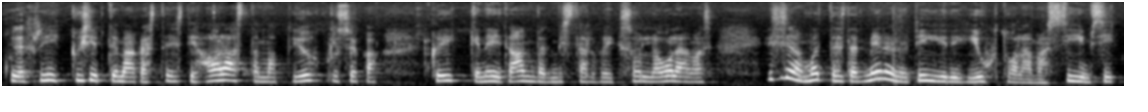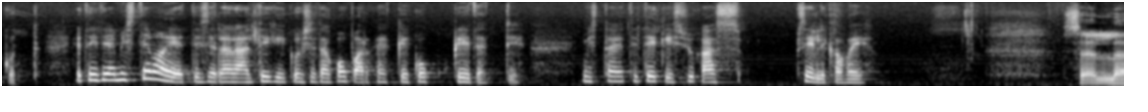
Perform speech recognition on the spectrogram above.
kuidas riik küsib tema käest täiesti halastamatu jõhkrusega kõiki neid andmeid, mis tal võiks olla olemas. ja siis ma mõtlesin, et meil on ju digiriigi juht olemas, Siim Sikkut, et ei tea, mis tema õieti sellel ajal tegi, kui seda kobarkäkki kokku keedeti mis ta õieti tegi, sügas selga või? selle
